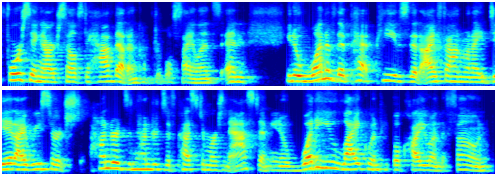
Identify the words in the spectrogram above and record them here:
forcing ourselves to have that uncomfortable silence and you know one of the pet peeves that i found when i did i researched hundreds and hundreds of customers and asked them you know what do you like when people call you on the phone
